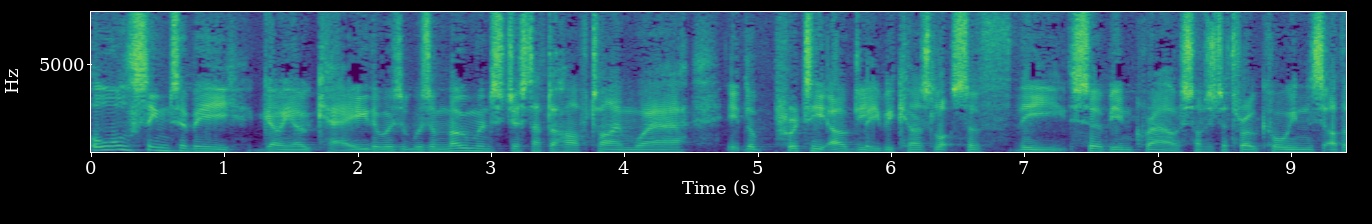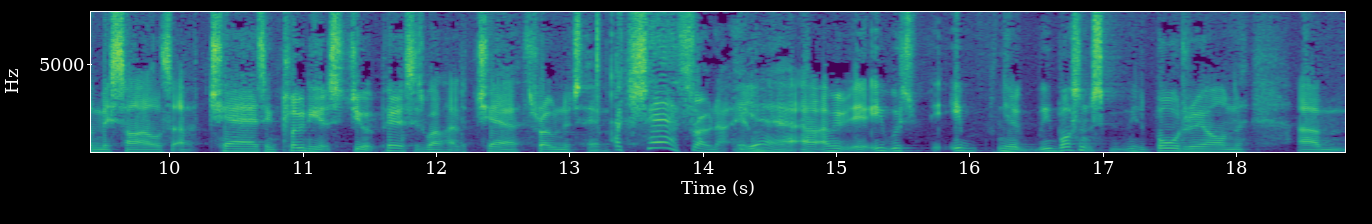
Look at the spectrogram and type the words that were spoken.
all seemed to be going okay. There was was a moment just after half time where it looked pretty ugly because lots of the Serbian crowd started to throw coins, other missiles, uh, chairs, including at Stuart Pearce as well, had a chair thrown at him. A chair thrown at him? Yeah, I mean, it, it was, it, you know, it wasn't you know, bordering on um,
